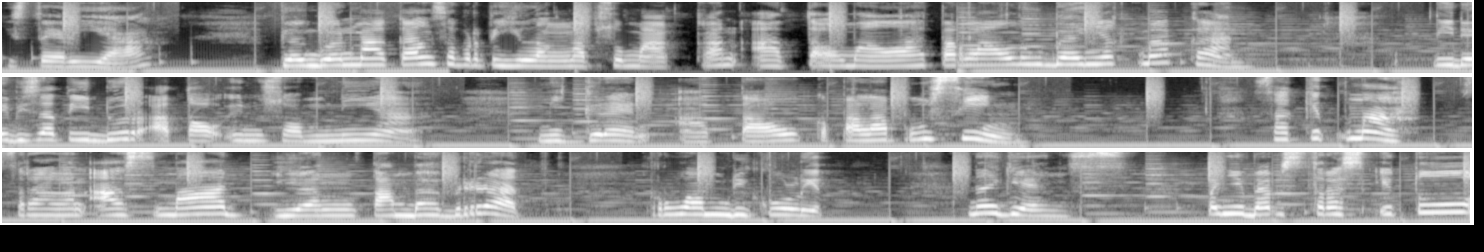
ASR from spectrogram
histeria, gangguan makan seperti hilang nafsu makan atau malah terlalu banyak makan, tidak bisa tidur atau insomnia, migrain atau kepala pusing, sakit mah serangan asma yang tambah berat, ruam di kulit. Nah, gengs, penyebab stres itu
